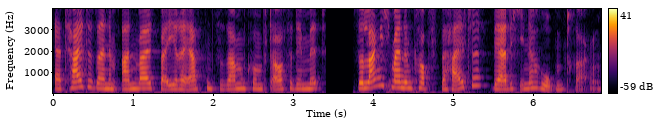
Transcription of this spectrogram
Er teilte seinem Anwalt bei ihrer ersten Zusammenkunft außerdem mit, solange ich meinen Kopf behalte, werde ich ihn erhoben tragen.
